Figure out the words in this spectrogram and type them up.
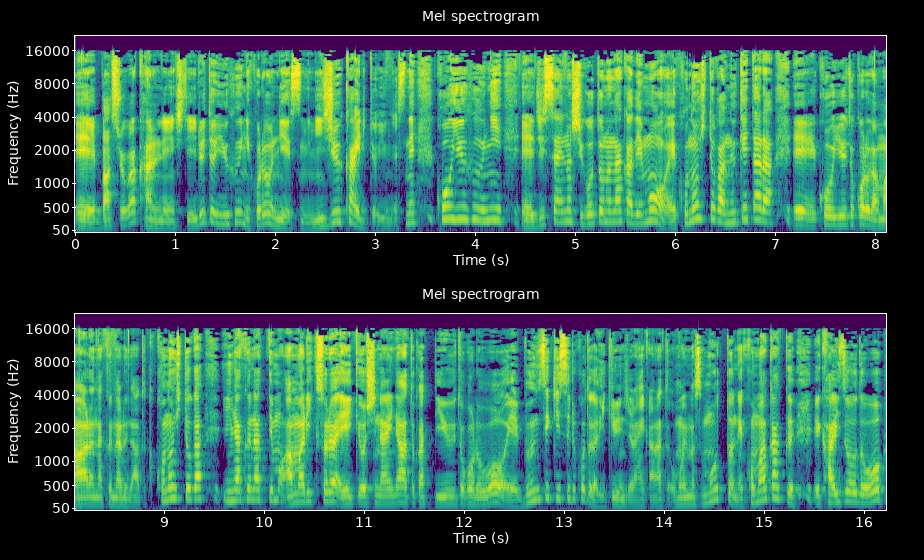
えー、場所が関連しているというふうに、これをですね、二重乖離というんですね。こういうふうに、えー、実際の仕事の中でも、えー、この人が抜けたら、えー、こういうところが回らなくなるなとか、この人がいなくなってもあまりそれは影響しないなとかっていうところを、え分析することができるんじゃないかなと思います。もっとね、細かく、え解像度を、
